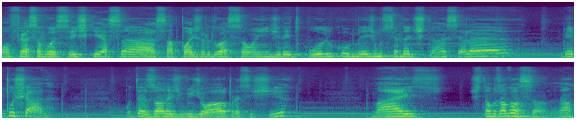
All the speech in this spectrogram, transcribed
confesso a vocês que essa, essa pós-graduação em Direito Público, mesmo sendo à distância, ela é bem puxada. Muitas horas de videoaula para assistir, mas estamos avançando, né?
